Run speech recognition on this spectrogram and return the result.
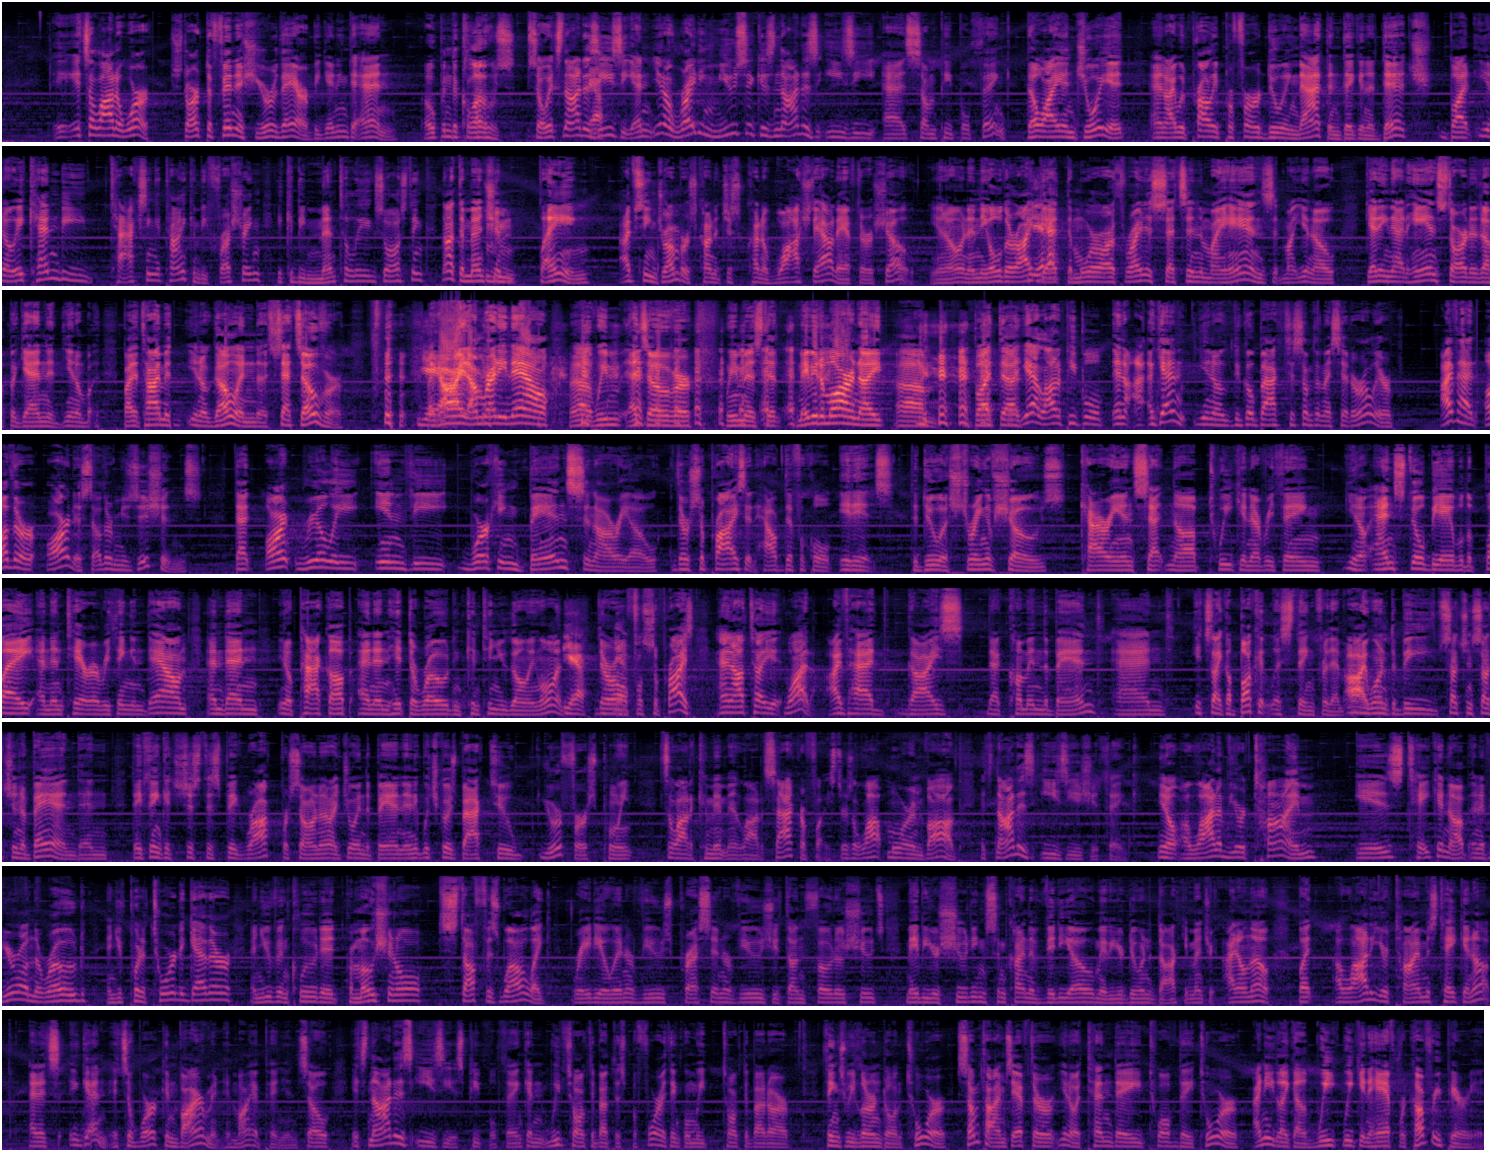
it's a lot of work. Start to finish, you're there, beginning to end, open to close. So it's not as Yeah. easy. And, you know, writing music is not as easy as some people think. Though I enjoy it, and I would probably prefer doing that than digging a ditch. But, you know, it can be taxing at times, can be frustrating, it can be mentally exhausting. Not to mention mm-hmm. playing. I've seen drummers kind of just kind of washed out after a show, you know. And then the older I Yeah. get, the more arthritis sets into my hands. My, you know, getting that hand started up again. It, you know, by the time it, you know, going, the set's over. like, Yeah. all right, I'm ready now. Uh, we that's over. We missed it. Maybe tomorrow night. Um, but uh, yeah, a lot of people. And I, again, you know, to go back to something I said earlier, I've had other artists, other musicians that aren't really in the working band scenario. They're surprised at how difficult it is to do a string of shows, carrying, setting up, tweaking everything, you know, and still be able to play and then tear everything in down and then, you know, pack up and then hit the road and continue going on. Yeah, They're yeah. awful surprised. And I'll tell you what, I've had guys that come in the band and it's like a bucket list thing for them. Oh, I wanted to be such and such in a band, and they think it's just this big rock persona. I joined the band, and it, which goes back to your first point. It's a lot of commitment, a lot of sacrifice. There's a lot more involved. It's not as easy as you think. You know, a lot of your time is taken up. And if you're on the road and you've put a tour together and you've included promotional stuff as well like radio interviews press interviews you've done photo shoots maybe you're shooting some kind of video maybe you're doing a documentary i don't know. But a lot of your time is taken up. And it's again it's a work environment in my opinion. So it's not as easy as people think. And we've talked about this before. I think when we talked about our things we learned on tour. Sometimes after, you know, a 10 day, 12 day tour, I need like a week, week and a half recovery period.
